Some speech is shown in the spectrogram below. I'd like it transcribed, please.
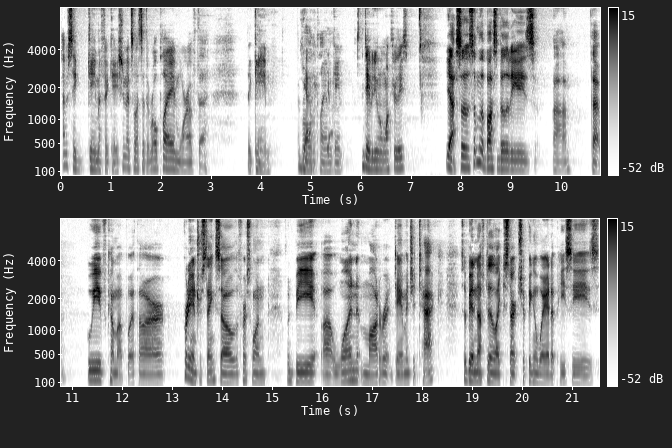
I would say, gamification. It's less of the role play and more of the the game, the role Yeah, of the play in yeah. the game. David, do you want to walk through these? Yeah, so some of the possibilities um, that we've come up with are pretty interesting. So the first one would be uh, one moderate damage attack. So it'd be enough to like start chipping away at a PC's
